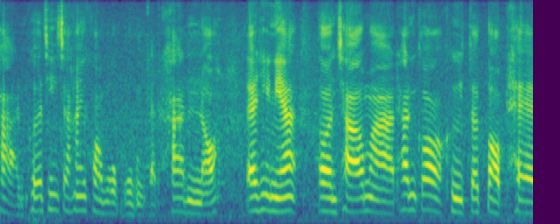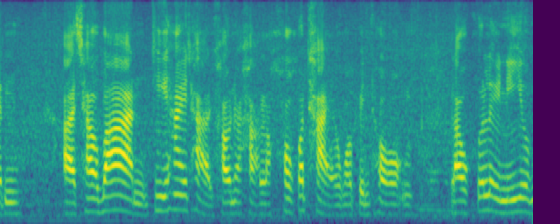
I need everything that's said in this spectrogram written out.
ถ่านเพื่อที่จะให้ความอบอุ่นกับท่านเนาะและทีเนี้ยตอนเช้ามาท่านก็คือจะตอบแทนาชาวบ้านที่ให้ถ่านเขานะคะแล้วเขาก็ถ่ายออกมาเป็นทอง เราก็เลยนิยม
